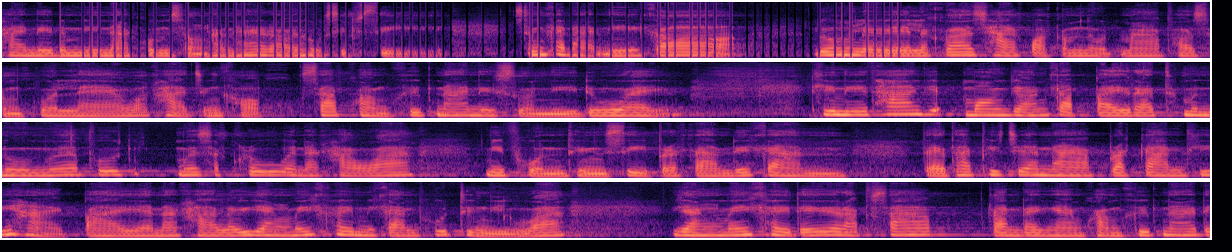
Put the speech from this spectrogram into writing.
ภายในเดือนมีนาคม 2564 ซึ่งขณะนี้ก็ ล่วงเลยแล้วก็ช้ากว่ากำหนดมาพอสมควรแล้วอะค่ะจึงขอทราบความคืบหน้าในส่วนนี้ด้วย ทีนี้ถ้ามองย้อนกลับไปรัฐธรรมนูญเมื่อพูดเมื่อสักครู่นะคะว่ามีผลถึง 4 ประการด้วยกัน แต่ถ้าพิจารณาประการที่หายไปนะคะแล้วยังไม่เคยมีการพูดถึงหรือว่า ยังไม่เคยได้รับทราบการรายงานความคืบหน้าใ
